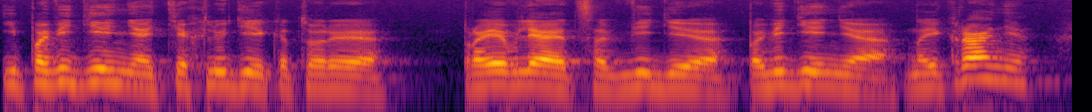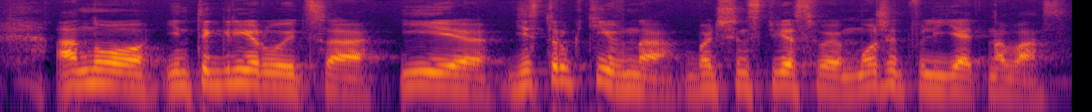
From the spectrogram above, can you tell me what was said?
и поведение тех людей, которые проявляются в виде поведения на экране, оно интегрируется и деструктивно в большинстве своем может влиять на вас.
